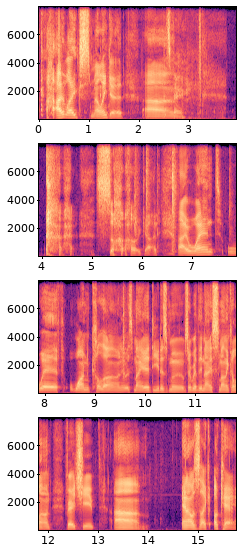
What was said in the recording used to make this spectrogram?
I like smelling good. Um, That's fair. So, oh god, I went with one cologne. It was my Adidas Moves, a really nice smelling cologne, very cheap. Um, and I was like, okay,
